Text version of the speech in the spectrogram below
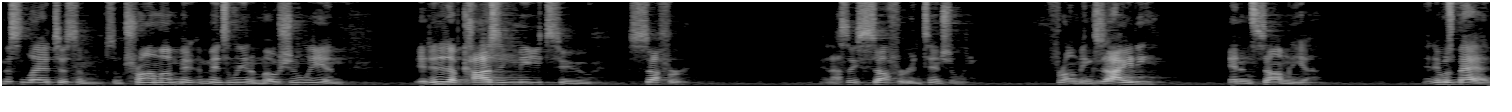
This led to some, some trauma mentally and emotionally, and it ended up causing me to suffer. And I say suffer intentionally from anxiety and insomnia. And it was bad.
